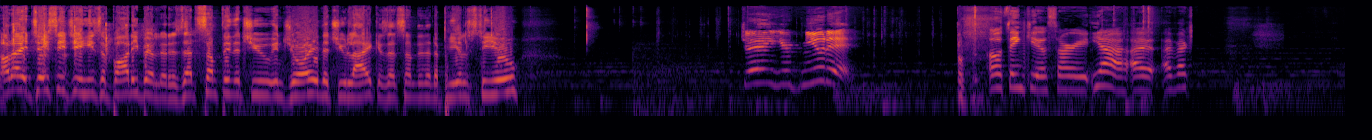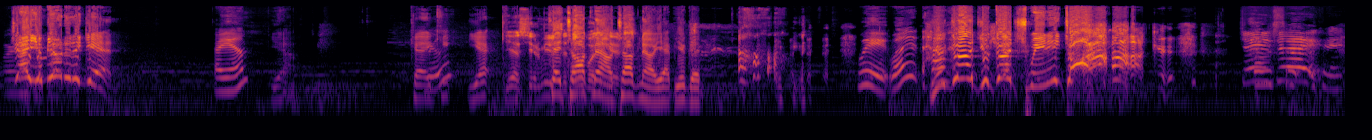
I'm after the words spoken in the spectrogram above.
All right, JCG. He's a bodybuilder. Is that something that you enjoy? That you like? Is that something that appeals to you? Jay, you're muted. Oh, thank you. Sorry. Yeah, I, I've actually. Jay, you're muted again. I am? Yeah. Okay. Really? yeah. Yes, you're Okay, talk nobody now. hears. Talk now. Yep, you're good. Wait, what? You're good. You're good, sweetie. Talk. Fuck! JJ, Okay.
